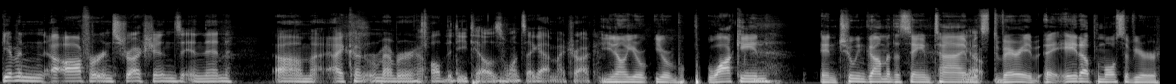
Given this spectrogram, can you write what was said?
given uh, offer instructions, and then um, I couldn't remember all the details once I got in my truck. You know, you're you're walking and chewing gum at the same time. Yep. It's very it ate up most of your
